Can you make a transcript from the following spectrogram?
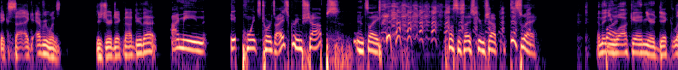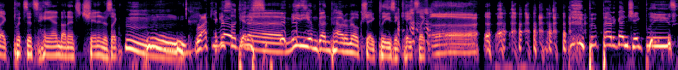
exciting. Like everyone's. Does your dick not do that? I mean, it points towards ice cream shops. And it's like closest ice cream shop this way. And then But- you walk in, your dick like puts its hand on its chin and it's like, hmm. Hmm, Rocky I guess Road, I'll get a medium gunpowder milkshake, please. And Kate's like, uh. poop powder gun shake, please.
